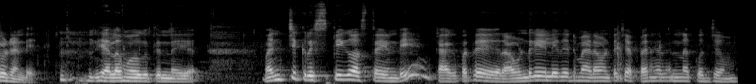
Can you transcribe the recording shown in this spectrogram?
చూడండి ఎలా మోగుతున్నాయో. మంచి క్రిస్పీగా వస్తాయండి. కాకపోతే రౌండ్గా వెళ్ళేదేంటి మేడం అంటే చెప్పాను కదండి నాకు కొంచెం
